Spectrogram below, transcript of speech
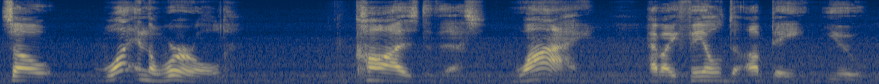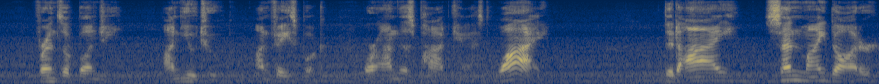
So, what in the world caused this? Why have I failed to update you, friends of Bungie, on YouTube, on Facebook, or on this podcast? Why? did I send my daughter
